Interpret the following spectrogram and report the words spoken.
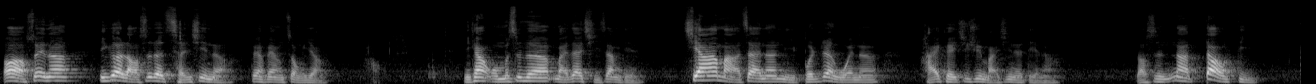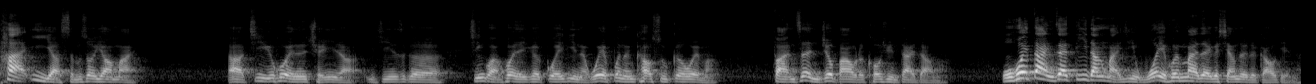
哦。所以呢。一个老师的诚信呢，非常非常重要。好，你看我们是不是买在起涨点，加码在呢？你不认为呢？还可以继续买进的点啊？老师，那到底太易啊，什么时候要卖？啊，基于会员的权益啊，以及这个金管会的一个规定呢，我也不能告诉各位嘛。反正你就把我的扣讯带到嘛，我会带你在低档买进，我也会卖在一个相对的高点呢。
